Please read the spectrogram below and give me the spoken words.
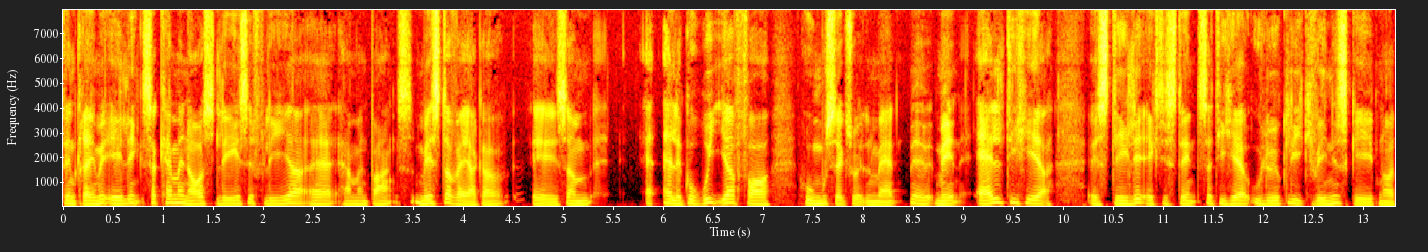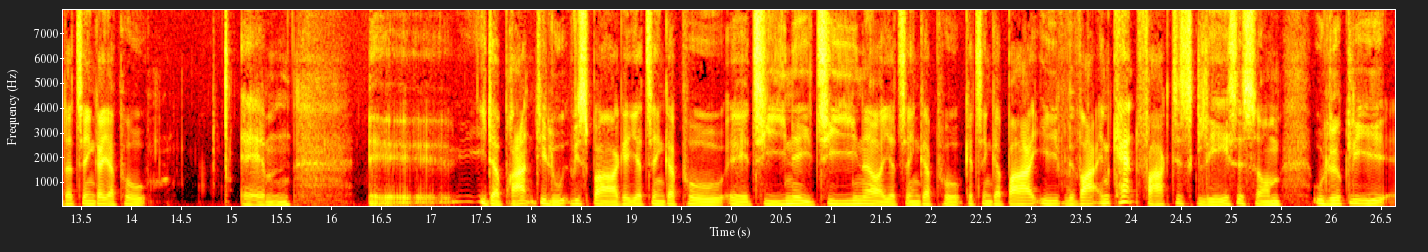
den grimme ælling, så kan man også læse flere af Herman Bangs mesterværker, øh, som allegorier for homoseksuelle mand, øh, men alle de her øh, stille eksistenser, de her ulykkelige kvindeskæbner, der tænker jeg på øhm, øh, Ida Brandt i Ludvigsbakke, jeg tænker på øh, Tine i Tine, og jeg tænker på, kan tænker bare i ved vejen, kan faktisk læse som ulykkelige øh,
